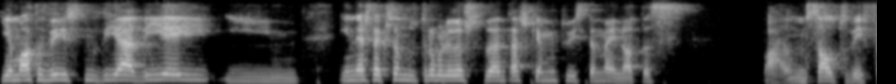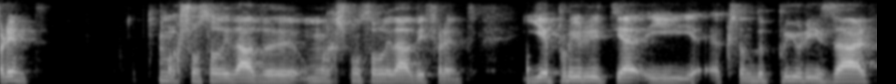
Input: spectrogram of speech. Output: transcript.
e a malta vê isso no dia a dia e, e, e nesta questão do trabalhador estudante acho que é muito isso também, nota-se um salto diferente, uma responsabilidade, uma responsabilidade diferente. E a, e a questão de priorizar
